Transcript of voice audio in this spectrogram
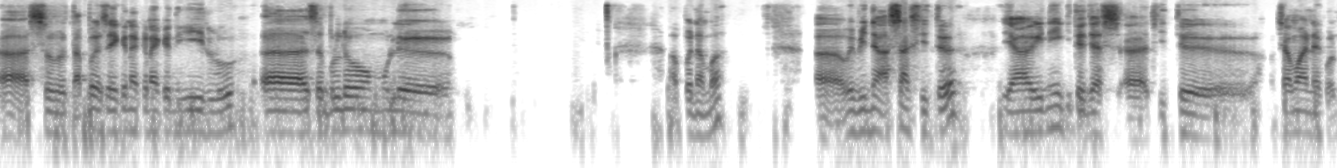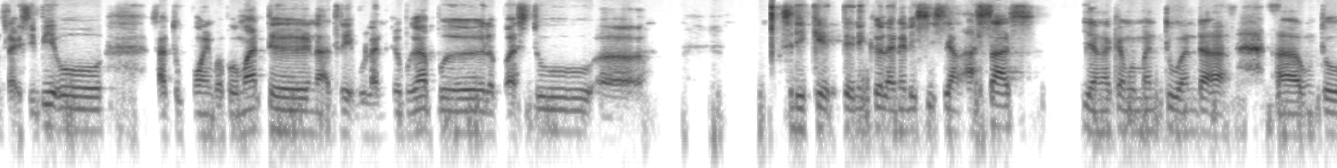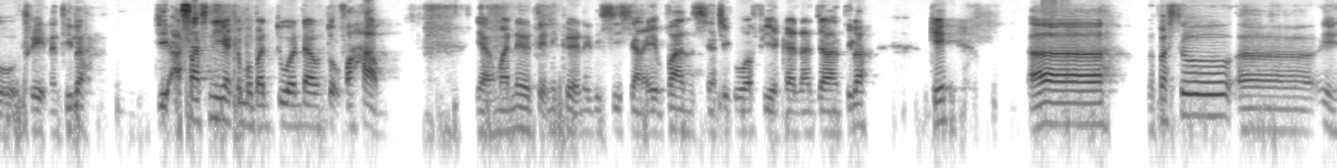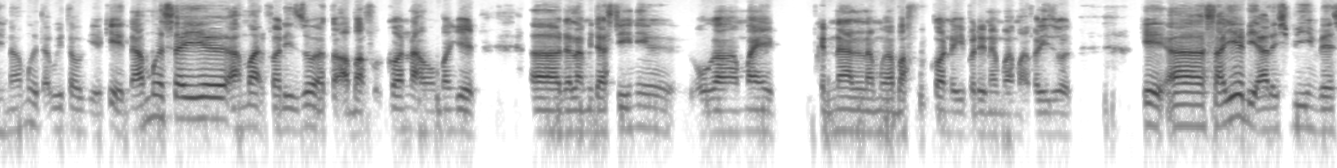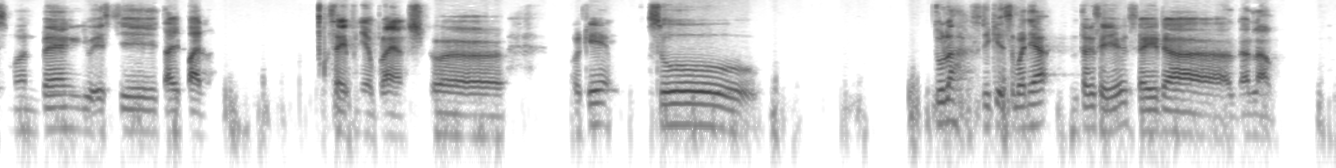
Uh, so tak apa saya kena kenalkan diri dulu. Uh, sebelum mula apa nama uh, webinar asas kita yang hari ni kita just uh, cerita macam mana kontrak CBO satu point berapa mata nak trade bulan ke berapa lepas tu uh, sedikit technical analysis yang asas yang akan membantu anda uh, untuk trade nantilah asas ni akan membantu anda untuk faham yang mana technical analysis yang advance yang Cikgu Wafi akan ajar nantilah. Okay. Uh, lepas tu, uh, eh nama tak beritahu lagi. Okay, nama saya Ahmad Farizul atau Abah Furqan lah orang panggil. Uh, dalam industri ni orang ramai kenal nama Abah Furqan daripada nama Ahmad Farizul. Okay, uh, saya di RHB Investment Bank USJ Taipan saya punya branch. Uh, okay, so itulah sedikit sebanyak tentang saya. Saya dah dalam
